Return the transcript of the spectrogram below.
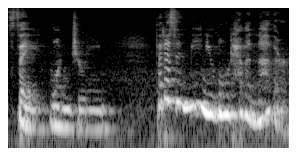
say, one dream, that doesn't mean you won't have another.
